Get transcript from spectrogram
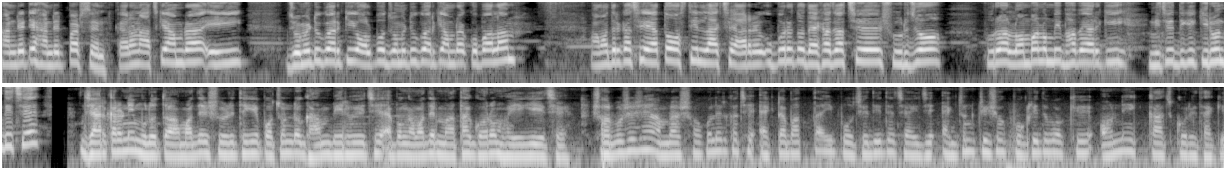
হান্ড্রেডে হান্ড্রেড পার্সেন্ট, কারণ আজকে আমরা এই জমিটুকু আর কি, অল্প জমিটুকু আর কি আমরা কোপালাম। আমাদের কাছে এত অস্থির লাগছে। আর উপরে তো দেখা যাচ্ছে সূর্য পুরো লম্বালম্বিভাবে আর কি নিচের দিকে কিরণ দিচ্ছে। যার কারণে মূলত আমাদের শরীর থেকে প্রচণ্ড ঘাম বের হয়েছে এবং আমাদের মাথা গরম হয়ে গিয়েছে। সর্বশেষে আমরা সকলের কাছে একটা বার্তাই পৌঁছে দিতে চাই যে, একজন কৃষক প্রকৃতপক্ষে অনেক কাজ করে থাকে।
